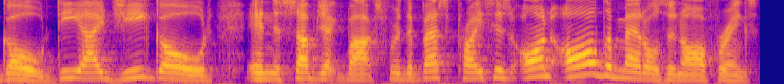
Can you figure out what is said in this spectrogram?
gold, DIG gold in the subject box for the best prices on all the medals and offerings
